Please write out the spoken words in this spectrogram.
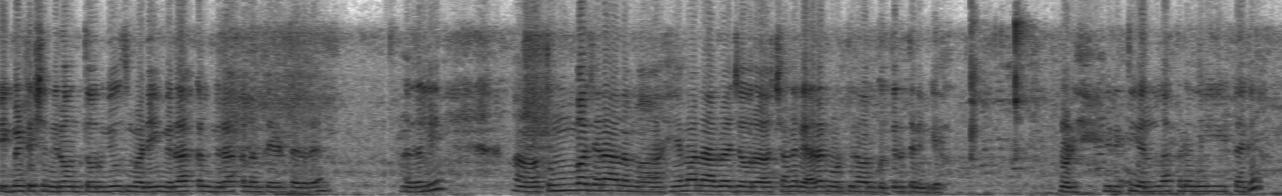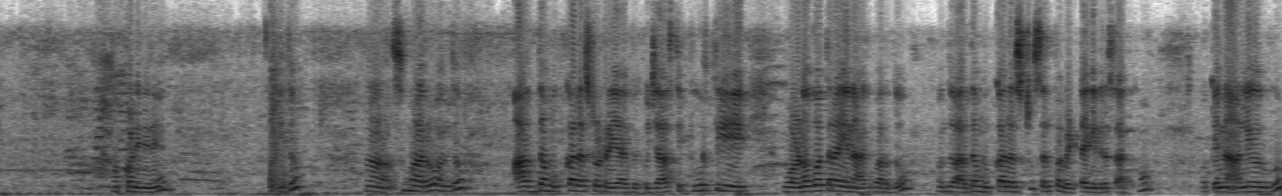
ಪಿಗ್ಮೆಂಟೇಷನ್ ಇರೋವಂಥವ್ರು ಯೂಸ್ ಮಾಡಿ ಮಿರಾಕಲ್ ಮಿರಾಕಲ್ ಅಂತ ಹೇಳ್ತಾ ಇದ್ದಾರೆ ಅದರಲ್ಲಿ ತುಂಬ ಜನ ನಮ್ಮ ಹೇಮಾ ನಾಗರಾಜ್ ಅವರ ಚಾನಲ್ ಯಾರ್ಯಾರು ನೋಡ್ತೀರೋ ಅವ್ರಿಗೆ ಗೊತ್ತಿರುತ್ತೆ ನಿಮಗೆ. ನೋಡಿ, ಈ ರೀತಿ ಎಲ್ಲ ಕಡೆ ನೀಟಾಗಿ ಹಾಕ್ಕೊಂಡಿದ್ದೀನಿ. ಇದು ಸುಮಾರು ಒಂದು ಅರ್ಧ ಮುಕ್ಕಾಲಷ್ಟು ಡ್ರೈ ಆಗಬೇಕು. ಜಾಸ್ತಿ ಪೂರ್ತಿ ಒಣಗೋ ಥರ ಏನಾಗಬಾರ್ದು ಒಂದು ಅರ್ಧ ಮುಕ್ಕಾಲಷ್ಟು ಸ್ವಲ್ಪ ಬೆಟ್ಟಾಗಿದ್ರೆ ಸಾಕು. ಓಕೆನಾ ಅಲ್ಲಿವರೆಗೂ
